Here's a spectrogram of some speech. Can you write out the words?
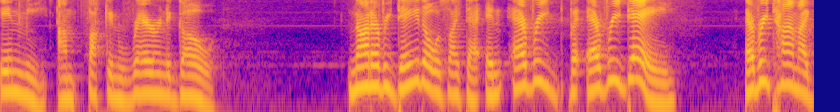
in me. I'm fucking raring to go. Not every day though is like that. And every but every day, every time I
